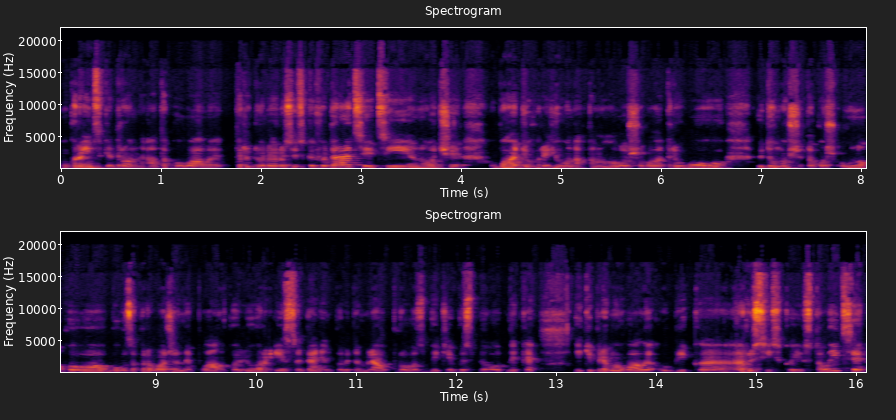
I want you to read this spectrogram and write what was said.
Українські дрони атакували територію Російської Федерації цієї ночі. У багатьох регіонах там оголошували тривогу. Відомо, що також у Внуково був запроваджений план ковьор, і Собянін повідомляв про збиті безпілотники, які прямували у бік е, російської столиці.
